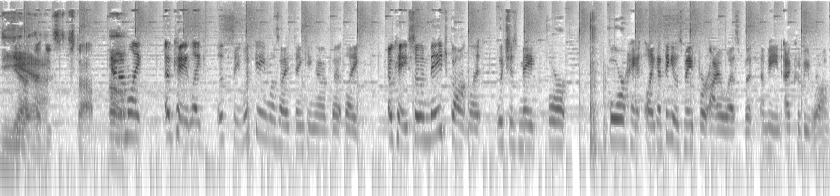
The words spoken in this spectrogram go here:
Yeah, that needs to stop. And Oh. I'm like, okay, like, let's see, what game was I thinking of that, like, okay, so in Mage Gauntlet, which is made for, for hand, like, I think it was made for iOS, but I mean, I could be wrong.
